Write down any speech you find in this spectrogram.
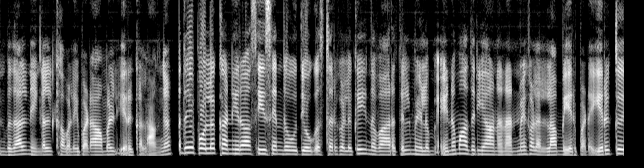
என்பதால் நீங்கள் கவலைப்படாமல் இருக்கலாங்க. அதே போல கன்னிராசியை சேர்ந்த உத்தியோகஸ்தர்களுக்கு இந்த வாரத்தில் மேலும் என்ன மாதிரியான நன்மைகள் எல்லாம் ஏற்பட இருக்கு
